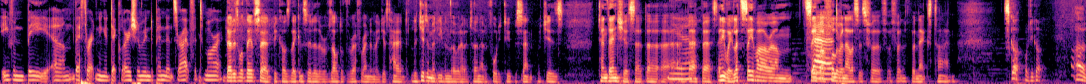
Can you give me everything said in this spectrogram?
even be um, they're threatening a declaration of independence, right, for tomorrow. That is what they've said because they consider the result of the referendum they just had legitimate, even though it had a turnout of 42%, which is tendentious at, uh, uh, Yeah. at best. Anyway, let's save our um, save our fuller analysis for, for, for, for next time. Scott, what have you got? Uh,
